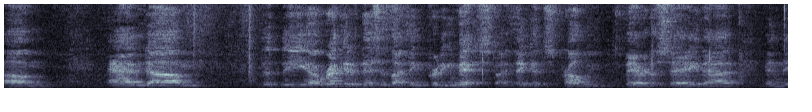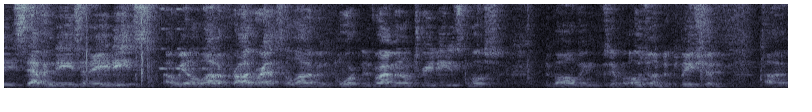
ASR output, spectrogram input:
um, and um, the, the uh, record of this is, I think, pretty mixed. I think it's probably fair to say that in the 70s and 80s, uh, we had a lot of progress, a lot of important environmental treaties, most involving ozone depletion, uh,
